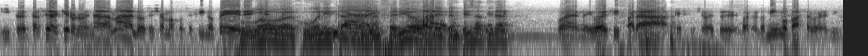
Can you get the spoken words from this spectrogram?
Y, pero el tercer arquero no es nada malo, se llama Josefino Pérez. Jugó, jugó en Italia, en la inferior, y te empieza a tirar. Bueno, y vos decís, pará, qué sé yo. bueno, lo mismo pasa con el vino,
